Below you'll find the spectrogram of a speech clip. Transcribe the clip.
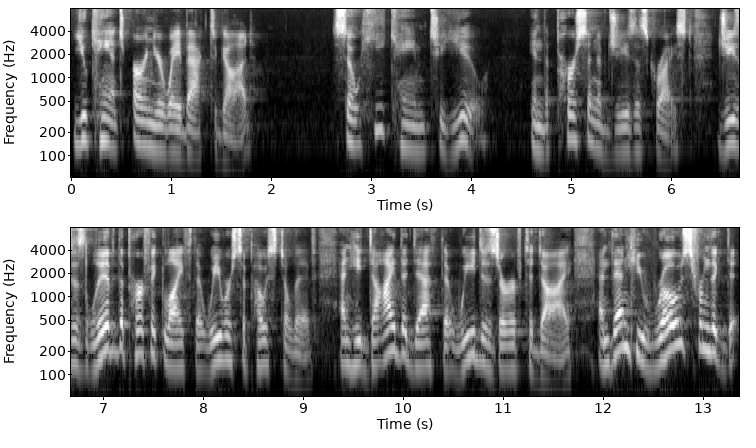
you can't earn your way back to God. So he came to you in the person of Jesus Christ. Jesus lived the perfect life that we were supposed to live, and he died the death that we deserve to die. And then he rose from the,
